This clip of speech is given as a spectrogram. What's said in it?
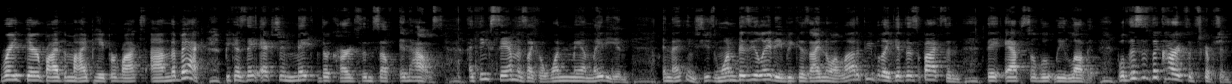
right there by the My Paper Box on the back because they actually make their cards themselves in-house. I think Sam is like a one-man lady and and I think she's one busy lady because I know a lot of people that get this box and they absolutely love it. Well, this is the card subscription.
